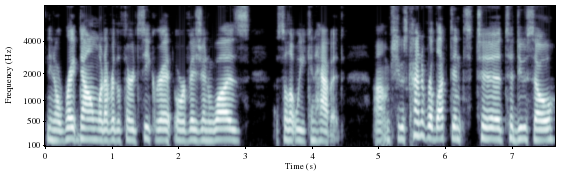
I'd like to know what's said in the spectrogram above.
you know, write down whatever the third secret or vision was so that we can have it. Um, she was kind of reluctant to to do so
